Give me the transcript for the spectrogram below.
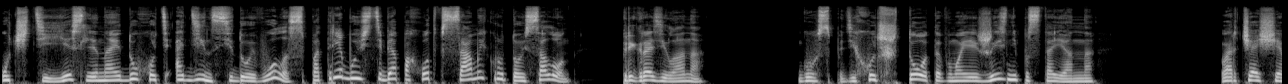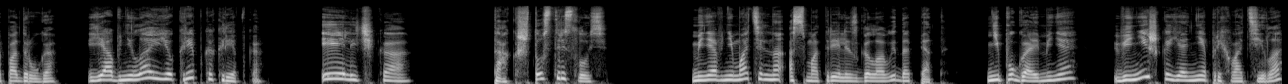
«Учти, если найду хоть один седой волос, потребую с тебя поход в самый крутой салон», — пригрозила она. «Господи, хоть что-то в моей жизни постоянно». Ворчащая подруга. Я обняла ее крепко-крепко. «Элечка!» «Так, что стряслось?» Меня внимательно осмотрели с головы до пят. Не пугай меня, винишко я не прихватила,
